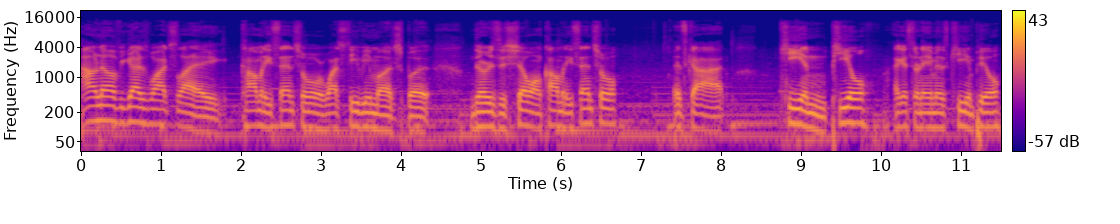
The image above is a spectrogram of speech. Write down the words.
I don't know if you guys watch like Comedy Central or watch TV much, but there is this show on Comedy Central. It's got Key and Peele. I guess their name is Key and Peele.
